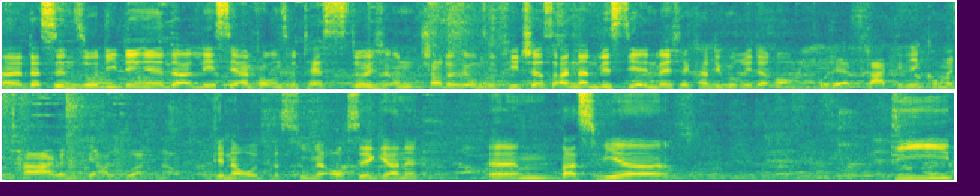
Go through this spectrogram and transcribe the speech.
Äh, Das sind so die Dinge, da lest ihr einfach unsere Tests durch und schaut euch unsere Features an, dann wisst ihr, in welcher Kategorie der Raum landet. Oder er fragt in den Kommentaren und wir antworten auch. Genau, das tun wir auch sehr gerne. Ähm, was wir die,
